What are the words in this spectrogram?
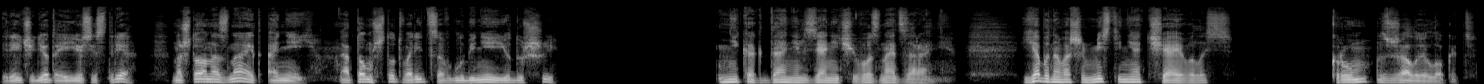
Речь идет о ее сестре, но что она знает о ней, о том, что творится в глубине ее души? Никогда нельзя ничего знать заранее. Я бы на вашем месте не отчаивалась. Крум сжал ее локоть.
